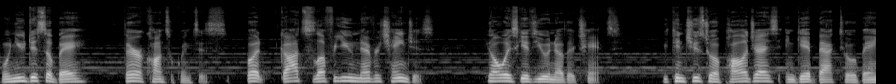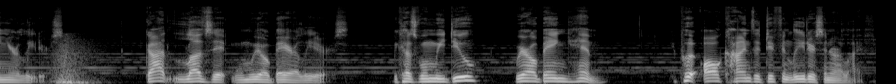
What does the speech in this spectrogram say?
When you disobey, there are consequences, but God's love for you never changes. He always gives you another chance. You can choose to apologize and get back to obeying your leaders. God loves it when we obey our leaders, because when we do, we are obeying Him. Put all kinds of different leaders in our life.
